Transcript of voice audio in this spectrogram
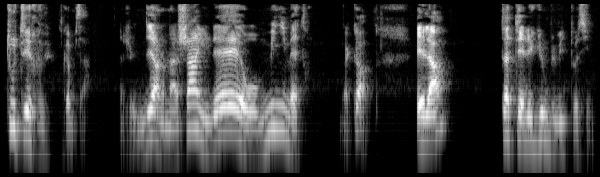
Tout est revu, comme ça. Je veux dire, le machin, il est au millimètre. D'accord? Et là, tu as tes légumes le plus vite possible.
